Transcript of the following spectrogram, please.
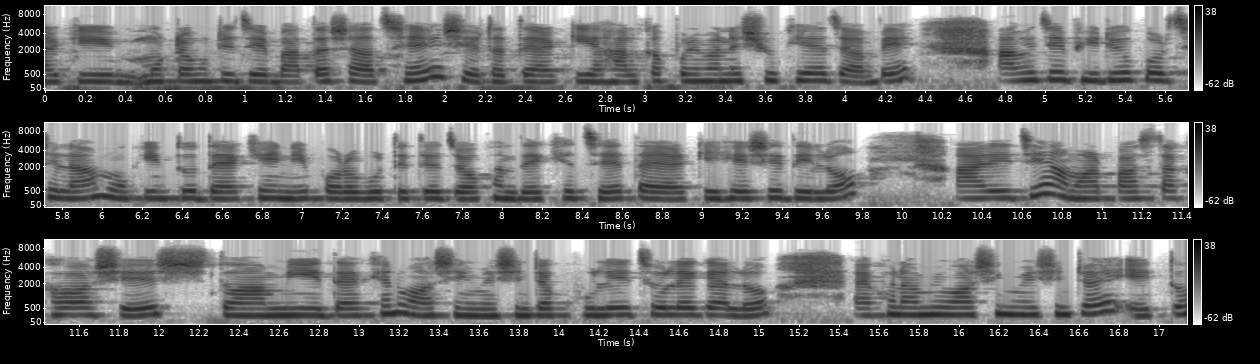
আর কি মোটামুটি যে বাতাস আছে সেটাতে আর কি হালকা পরিমাণে শুকিয়ে যাবে। আমি যে ভিডিও করছিলাম ও কিন্তু দেখেনি, পরবর্তীতে যখন দেখেছে তাই আর কি হেসে দিল। আর এই যে আমার পাস্তা খাওয়া শেষ, তো আমি দেখেন ওয়াশিং মেশিনটা খুলেই চলে গেল। এখন আমি ওয়াশিং মেশিনটায় এই তো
